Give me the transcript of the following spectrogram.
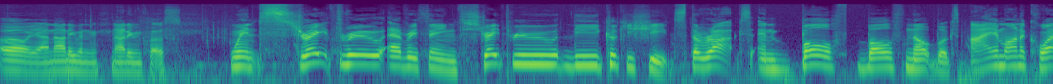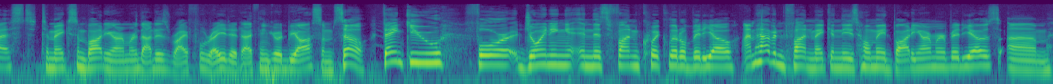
Oh yeah, not even, not even close. Went straight through everything, straight through the cookie sheets, the rocks, and both, both notebooks. I am on a quest to make some body armor that is rifle rated. I think it would be awesome. So, thank you for joining in this fun, quick little video. I'm having fun making these homemade body armor videos. Um,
